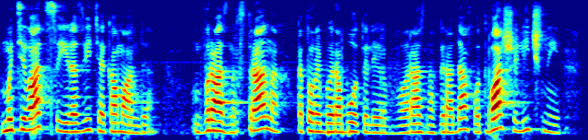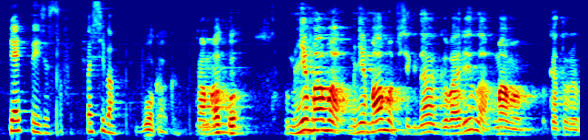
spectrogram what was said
мотивации и развития команды в разных странах, которые бы работали в разных городах? Вот ваши личные пять тезисов. Спасибо. Во как. Команда. Мне мама, мне мама всегда говорила, мама, которая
